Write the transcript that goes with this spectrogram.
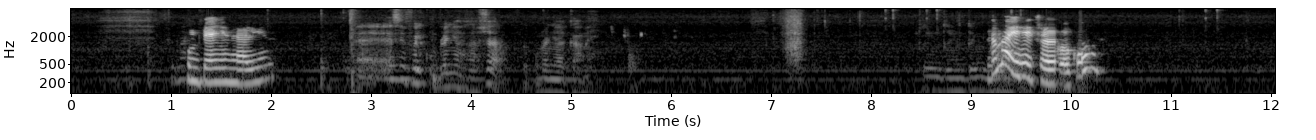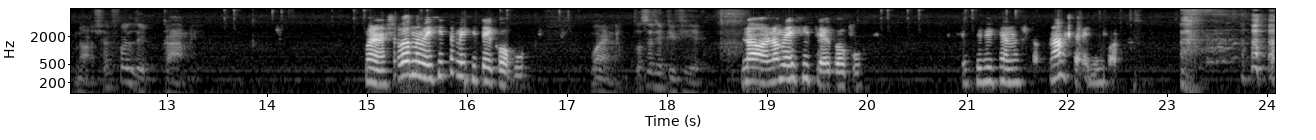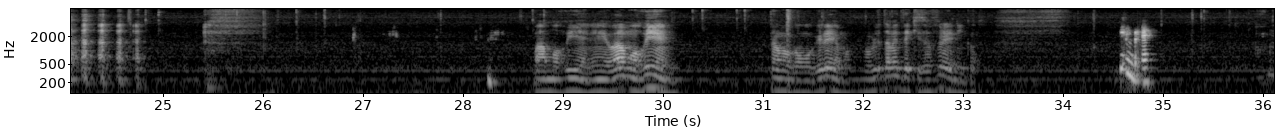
¿Cumpleaños de alguien? Eh, ese fue el cumpleaños de ayer. Fue el cumpleaños de Kame. ¿No me habías dicho de Goku? No, ayer fue el de Kame. Bueno, yo cuando me dijiste me dijiste de Goku. Bueno, entonces le pifié. No, no me dijiste de Goku. Estoy yo. No sé, no importa. Vamos bien, eh, vamos bien. Estamos como queremos, completamente esquizofrénicos. Siempre.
